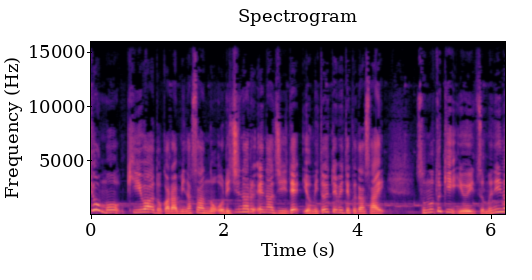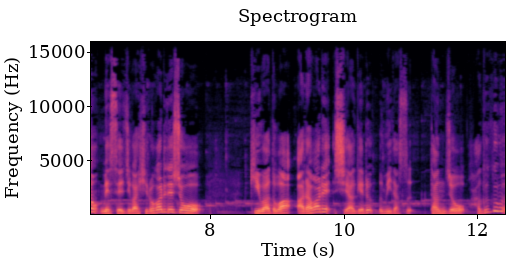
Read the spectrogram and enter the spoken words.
今日もキーワードから皆さんのオリジナルエナジーで読み解いてみてください。その時、唯一無二のメッセージが広がるでしょう。キーワードは、現れ、仕上げる、生み出す、誕生、育む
